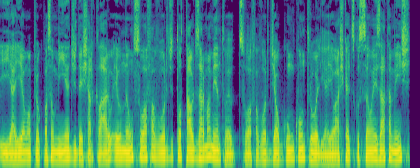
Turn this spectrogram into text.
e aí é uma preocupação minha de deixar claro, eu não sou a favor de total desarmamento, eu sou a favor de algum controle. Aí eu acho que a discussão é exatamente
